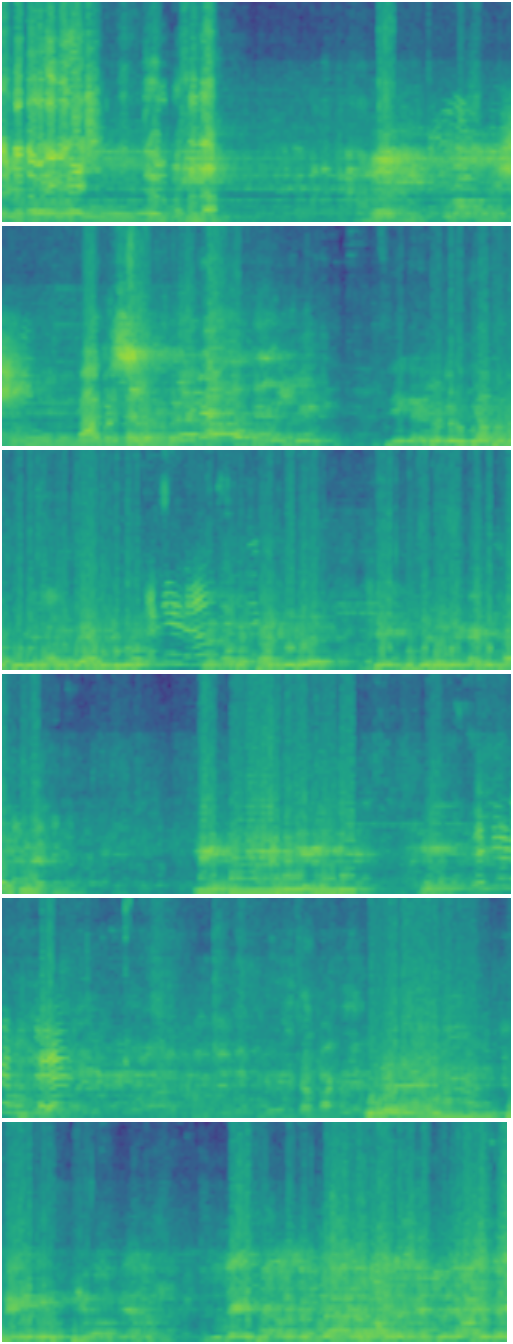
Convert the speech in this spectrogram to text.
ಎರಡು ತಗೊಳ್ಳಿ ವೀರೇಶ್. ದೇವ್ರ ಪ್ರಸಾದ. ಶ್ರೀ ಗಣಪತಿ ಉದ್ಯಾಪನಾ ಪೂಜೆ ಪ್ರಾರಂಭವಾಗುವುದು. ಎಲ್ಲ ಭಕ್ತಾದಿಗಳು ಸ್ಟೇಜ್ ಮುಂದೆ ಬರಬೇಕಾಗಿ ಪ್ರಾರ್ಥನೆ. ओम श्री गुरुभ्यो उदय सकल कल्याण पादमित्रजायते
